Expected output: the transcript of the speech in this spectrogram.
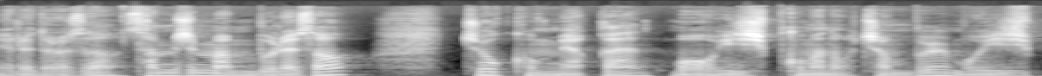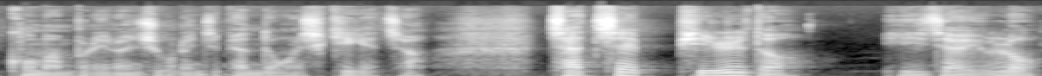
예를 들어서 30만 불에서 조금 약간 뭐 29만 5천 불, 뭐 29만 불 이런 식으로 이제 변동을 시키겠죠. 자체 빌더 이자율로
